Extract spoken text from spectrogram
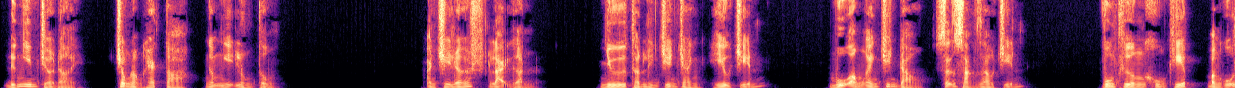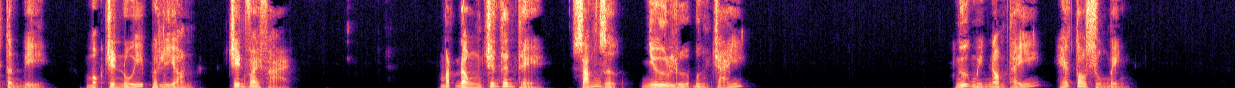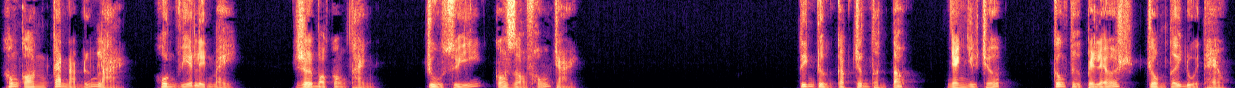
Đứng im chờ đợi, trong lòng Hector ngẫm nghĩ lung tung. Angelus lại gần, như thần linh chiến tranh hiếu chiến. Mũ ống ánh trên đầu, sẵn sàng giao chiến. Vung thương khủng khiếp bằng gỗ tần bì, mọc trên núi Pelion, trên vai phải. Mặt đồng trên thân thể, sáng rực như lửa bừng cháy. Ngước mình nom thấy, Hector rùng mình. Không còn can nào đứng lại, hồn vía lên mây, rơi bỏ cổng thành, chủ suý co giò phóng chạy. Tin tưởng cặp chân thần tốc, nhanh như chớp, công tử Peleus trồm tới đuổi theo.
